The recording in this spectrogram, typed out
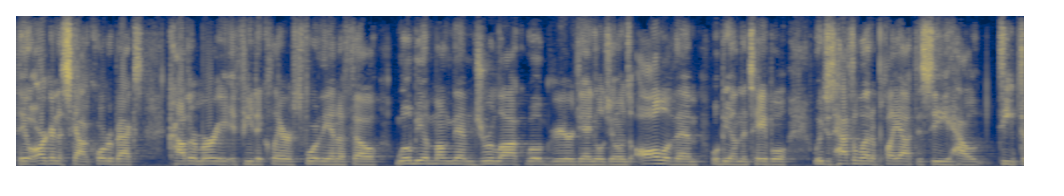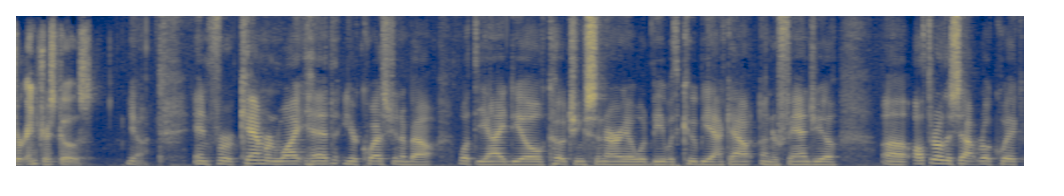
they are going to scout quarterbacks. Kyler Murray, if he declares for the NFL, will be among them. Drew Lock, Will Grier, Daniel Jones, all of them will be on the table. We just have to let it play out to see how deep their interest goes. Yeah. And for Cameron Whitehead, your question about what the ideal coaching scenario would be with Kubiak out under Fangio, uh, I'll throw this out real quick.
